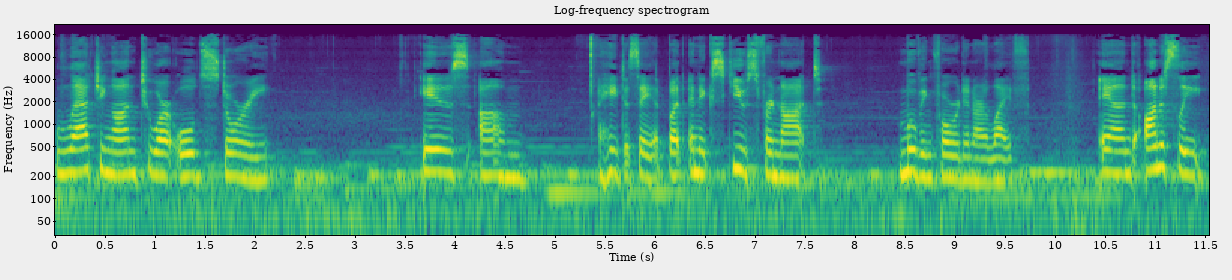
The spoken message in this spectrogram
latching on to our old story is, um, I hate to say it, but an excuse for not moving forward in our life. And honestly,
